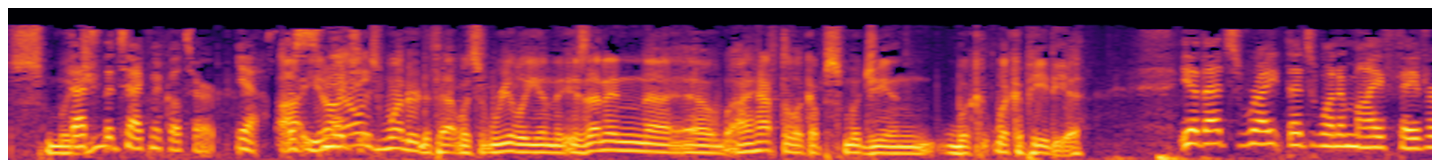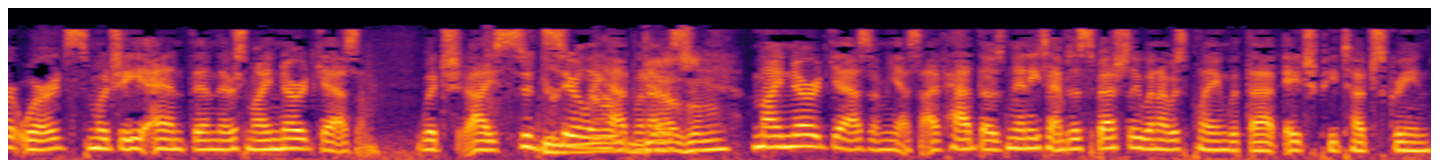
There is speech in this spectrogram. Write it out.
smudgy. That's the technical term. Yeah. Uh, you know, I always wondered if that was really in the. Is that in? Uh, uh, I have to look up smudgy in Wik- Wikipedia. Yeah, that's right. That's one of my favorite words, smudgy. And then there's my nerdgasm, which I sincerely had when I was my nerdgasm. Yes, I've had those many times, especially when I was playing with that HP touchscreen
